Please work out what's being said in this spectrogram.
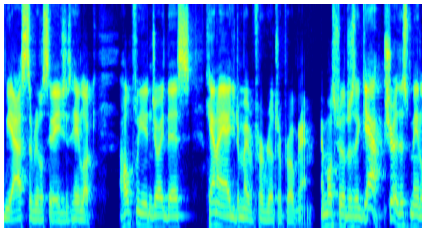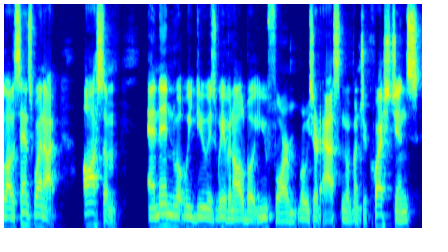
we ask the real estate agents hey look hopefully you enjoyed this. Can I add you to my preferred realtor program? And most realtors are like, yeah, sure, this made a lot of sense. Why not? Awesome. And then what we do is we have an all about you form where we start asking a bunch of questions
